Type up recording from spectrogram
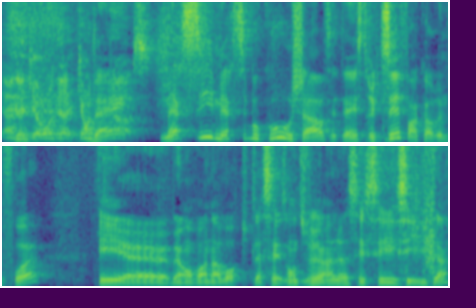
Il y en a qui ont, qui ont des Ben, classes. merci, merci beaucoup, Charles. C'était instructif, encore une fois. Et euh, ben, on va en avoir toute la saison durant, là. C'est, c'est, c'est évident.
